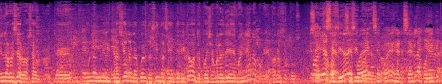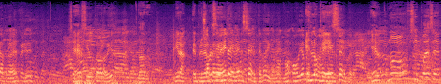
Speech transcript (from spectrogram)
En la reserva, o sea, te- una administración en la cual te sientas identificado te puede llamar el día de mañana porque conoce tus ser. capacidades Se y puede, se puede ejercer la política a través del periodismo. Se ha ejercido toda la vida. Claro. Mira, el O primer pero es el presidente deber ser, te lo digo. No, no, obviamente es lo no que el es. deber ser, pero... Es el- no, sí puede ser.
